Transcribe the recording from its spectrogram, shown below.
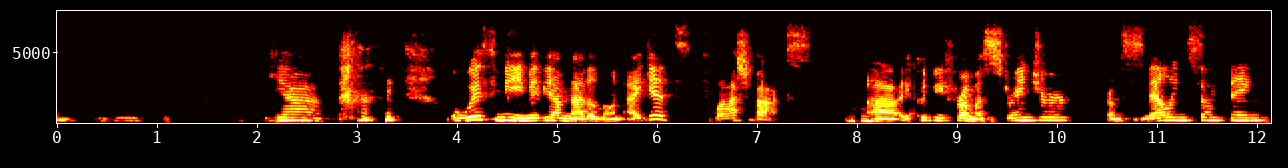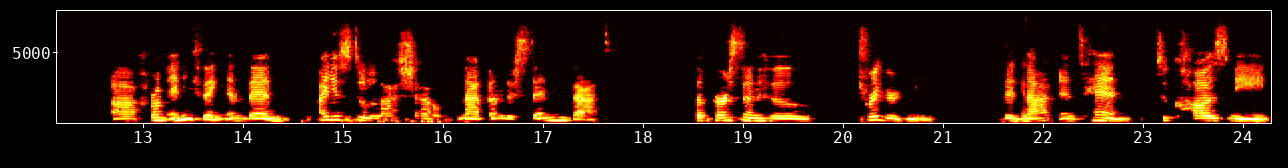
Mm-hmm. Yeah. With me, maybe I'm not alone. I get flashbacks. Mm-hmm. Uh, it could be from a stranger, from smelling something, uh, from anything. And then I used to lash out, not understanding that the person who triggered me did yeah. not intend to cause me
